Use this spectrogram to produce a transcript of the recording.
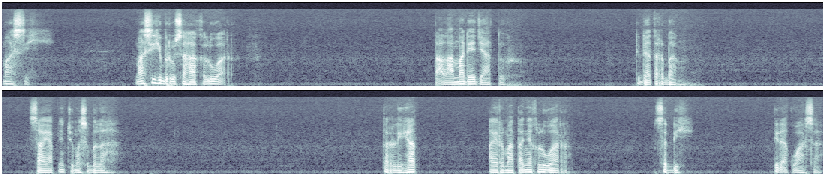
Masih, masih berusaha keluar. Tak lama dia jatuh. Tidak terbang. Sayapnya cuma sebelah. Terlihat air matanya keluar. Sedih. Tidak kuasa.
